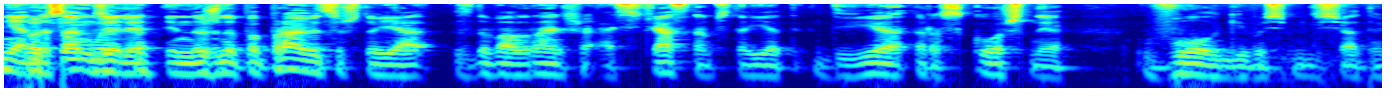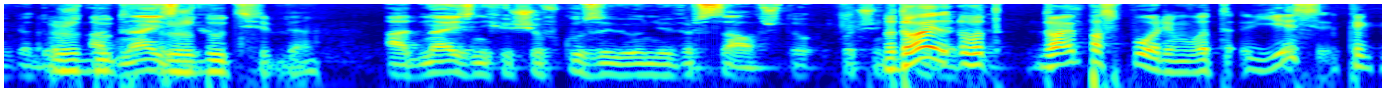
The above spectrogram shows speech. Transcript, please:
Нет, на самом деле, и нужно поправиться, что я сдавал раньше раньше, а сейчас там стоят две роскошные Волги 80-х годов. Ждут, Одна из ждут них, тебя. Одна из них еще в кузове универсал, что очень. Ну давай вот давай поспорим. Вот есть как,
